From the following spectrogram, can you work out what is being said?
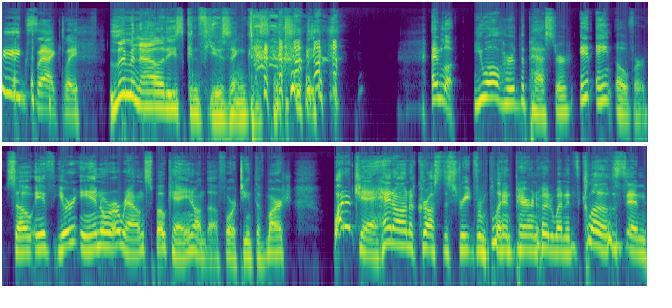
exactly. Liminality's confusing. And look, you all heard the pastor. It ain't over. So if you're in or around Spokane on the 14th of March, why don't you head on across the street from Planned Parenthood when it's closed and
